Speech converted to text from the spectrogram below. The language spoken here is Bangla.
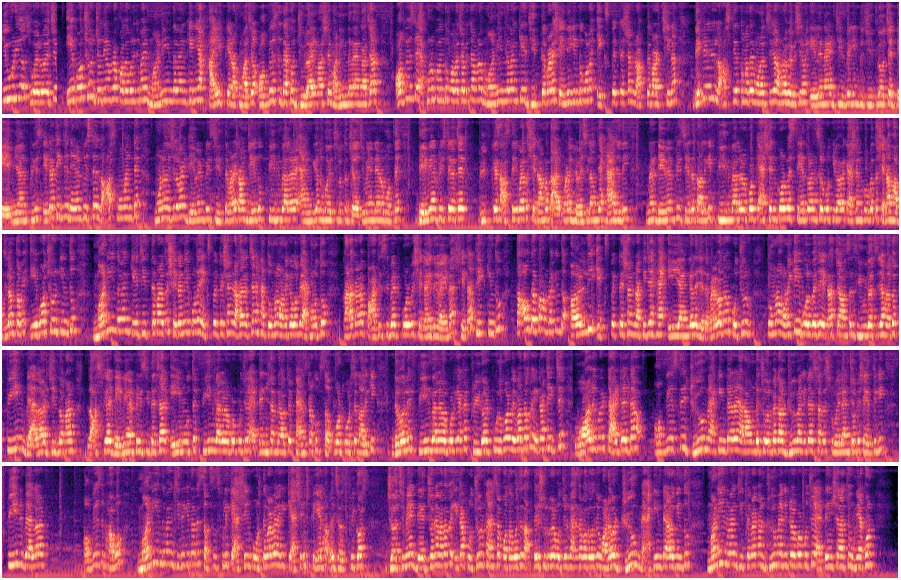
কিউরিয়াস হয়ে রয়েছে। এবছর যদি আমরা কথা বলি যে ভাই মানি ইন দ্য ব্যাংকে নিয়ে হাইপ কীরকম আছে অবভিয়াসলি দেখো জুলাই মাসে মানি ইন দ্য ব্যাংক আছে, আর অবভিয়াসলি এখনও পর্যন্ত বলা চলে যে আমরা মানি ইন দ্য ব্যাংক কে জিততে পারে, সেই নিয়ে কিন্তু কোনো এক্সপেকটেশন রাখতে পারছি না। ডেফিনেটলি লাস্ট ইয়ার তোমাদের মনে হচ্ছে যে আমরা ভেবেছিলাম এলে নাইট জিতবে, কিন্তু জিতলো হচ্ছে ডেমিয়ান প্রিস এটা ঠিক যে ডেমিয়ান প্রিস্টের লাস্ট মোমেন্টে মনে হয়েছিল ভাই ডেমিয়ান প্রিস জিততে পারে, কারণ যেহেতু ফিন ব্যালার অ্যাঙ্গেল হয়েছিল তো জাজমেন্টের মধ্যে ডেমিয়ান প্রিস্টের কাছে ব্রিফকেস আসতেই পারে, তো সেটা আমরা তারপরে ভেবেছিলাম যে হ্যাঁ যদি মানে ডেমিয়ান প্রিস যেতে তাহলে কি ফিন ব্যালের ওপর ক্যাশ ইন করবে সেথ রয়েন্সের উপর কীভাবে ক্যাশ ইন করবে, তো সেটা ভাবছিলাম। তবে এবছর কিন্তু মানি ইন দ্য ব্যাংক কে জিততে পারে, তো সেটা নিয়ে কোনো এক্সপেকটেশন রাখা যাচ্ছে না। হ্যাঁ তোমরা অনেকে বলবে এখনও তো কারা কারা পার্টিসিপেট করবে সেটাই তো জানি না, সেটা ঠিক কিন্তু তাও দেখো আমরা কিন্তু আর্লি এক্সপেকটেশন রাখি যে হ্যাঁ এই অ্যাঙ্গেলে যেতে পারে। বা দেখো প্রচুর তোমরা অনেকেই বলবে যে এটার চান্সেস হিউজ আছে যে হয়তো ফিন ব্যালার জিতলো, কারণ লাস্ট ইয়ার ডেমিয়ান প্রিন্স জিতেছে, আর এই মুহূর্তে ফিন ব্যালার ওপর প্রচুর অ্যাটেনশন দেওয়া হচ্ছে ফ্যান্সরা খুব সাপোর্ট করছে, তাহলে কি ডেভলি ফিন ব্যালার ওপর কি একটা ট্রিগার পুল করবে? এবার দেখো এটা ঠিক যে ওয়ার্ল্ড ইভের টাইটেলটা অবভিয়াসলি ড্রিউ ম্যাকিন্টারের অ্যারাউন্ডে চলবে, কারণ ড্রিউ ম্যাকিন্টারের সাথে স্টোরি লাইন চলবে, সেক্ষেত্রে কি ফিন বেলার অবভিয়াসলি ভাবো মানি ইন দ্য ব্যাংক জিতে কি তাহলে সাকসেসফুলি ক্যাশ ইন করতে পারবে নাকি ক্যাশ ইন ফেল হবে? জাস্ট বিকজ জাজমেন্ট ডের জন্য দেখো এটা প্রচুর ফ্যান্সরা কথা বলছে, তার থেকে শুরু করে প্রচুর ফ্যান্সরা কথা বলছে হোয়াট এভার ড্রিউ ম্যাকিনটারও কিন্তু মানি ইন দ্য ব্যাংক জিততে পারে, কারণ ড্রিউ ম্যাকিনটার উপর প্রচুর অ্যাটেনশন আছে, উনি এখন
